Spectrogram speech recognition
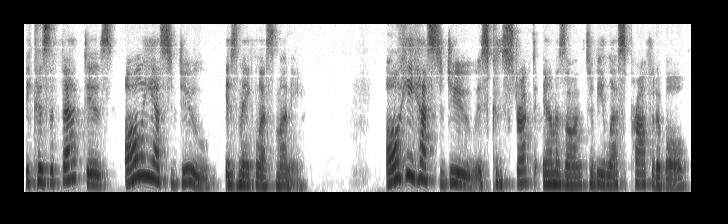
Because the fact is, all he has to do is make less money. All he has to do is construct Amazon to be less profitable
